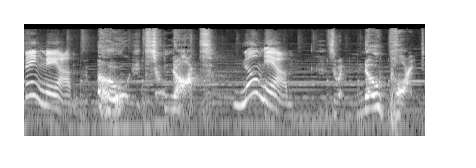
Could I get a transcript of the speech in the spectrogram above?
thing, ma'am. Oh, did you not? No, ma'am. So at no point,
